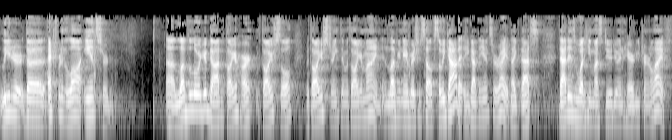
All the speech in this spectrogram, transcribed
leader, the expert in the law, answered. Uh, love the Lord your God with all your heart, with all your soul, with all your strength, and with all your mind, and love your neighbor as yourself. So he got it. He got the answer right. Like that's that is what he must do to inherit eternal life.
